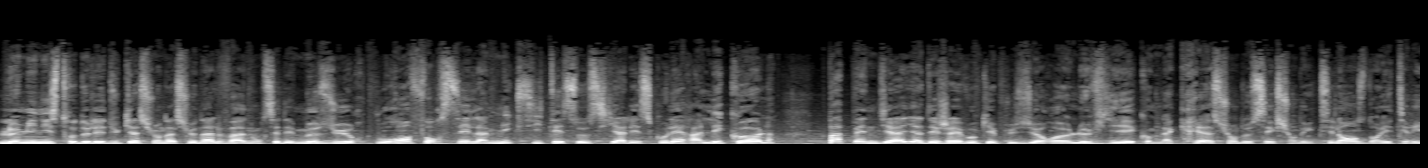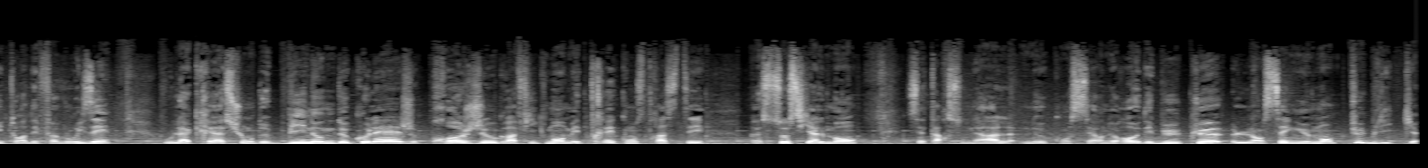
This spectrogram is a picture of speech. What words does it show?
Le ministre de l'Éducation nationale va annoncer des mesures pour renforcer la mixité sociale et scolaire à l'école. Papendiaï a déjà évoqué plusieurs euh, leviers, comme la création de sections d'excellence dans les territoires défavorisés, ou la création de binômes de collèges, proches géographiquement mais très contrastés euh, socialement. Cet arsenal ne concernera au début que l'enseignement public.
